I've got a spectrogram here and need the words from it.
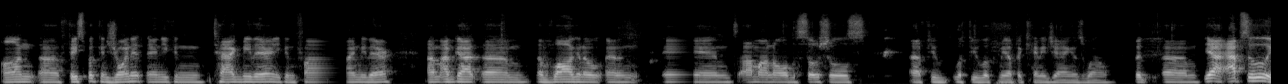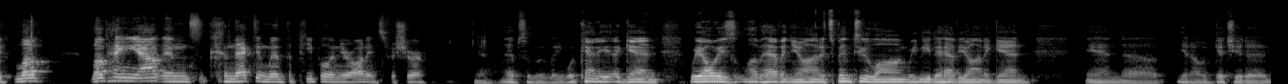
on uh, Facebook and join it, and you can tag me there, and you can find me there. Um, I've got um, a vlog and, a, and, and I'm on all the socials. Uh, if you if you look me up at Kenny Jahng as well. But um, yeah, absolutely love love hanging out and connecting with the people in your audience for sure. Yeah, absolutely. Well, Kenny, again, we always love having you on. It's been too long. We need to have you on again and uh, you know get you to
